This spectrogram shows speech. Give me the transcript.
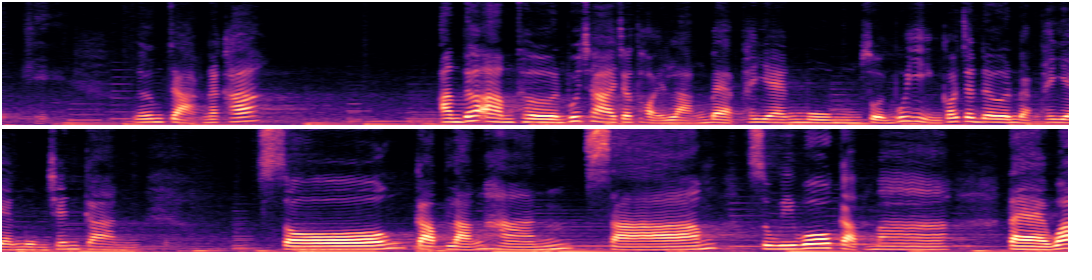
โอเค เริ่มจากนะคะ อันเดอร์อาร์มเทิร์นผู้ชายจะถอยหลังแบบทะแยงมุม ส่วนผู้หญิงก็จะเดินแบบทะแยงมุมเช่นกัน 2. กลับหลังหัน 3. สวิโวกลับมา แต่ว่า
